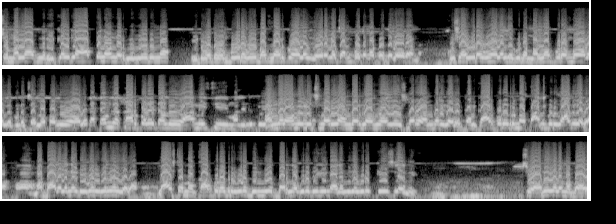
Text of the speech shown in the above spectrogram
సో మళ్ళీ ఆపినారు ఇట్లా ఇట్లా ఆపుతూనే ఉన్నారు. మేము ఏడున్నా ఇటు పోతే వంపు కూడా పోయి బతలాడుకోవాలి. ఎవరైనా చనిపోతే మా పెద్దలు ఎవరన్నా? కుషా కూడా పోవాలి లేకుంటే మల్లాపురం పోవాలి లేకుంటే చెల్లపల్లి పోవాలి. గతంలో కార్పొరేటర్లు హామీ ఇచ్చి మళ్ళీ అందరు హామీలు ఇచ్చినారు అందరు ధర్నాలు చేసినారు అందరు కదా. కానీ కార్పొరేటర్ మా స్థానికుడు కాదు కదా. మా బాధలు అనేది ఎవరు తెలియదు కదా. లాస్ట్ టైం మా కార్పొరేటర్ కూడా దీని మీద ధర్నా కూడా దిగింది ఆయన మీద కూడా కేసులు అయినాయి. సో అదే కదా మా బాధ.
